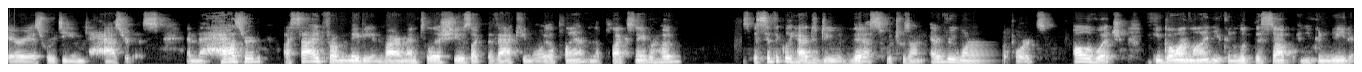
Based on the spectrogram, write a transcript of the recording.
areas were deemed hazardous. And the hazard, aside from maybe environmental issues like the vacuum oil plant in the Plex neighborhood, specifically had to do with this, which was on every one of the reports, all of which, if you go online, you can look this up and you can read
